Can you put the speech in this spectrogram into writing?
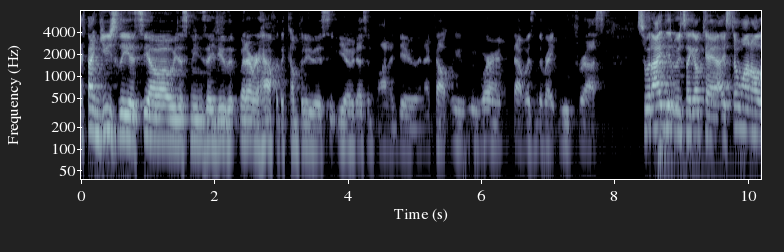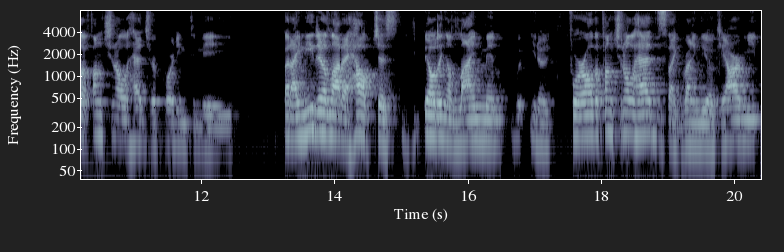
I find usually a COO just means they do whatever half of the company the CEO doesn't want to do, and I felt we, we weren't that wasn't the right move for us. So what I did was like, okay, I still want all the functional heads reporting to me, but I needed a lot of help just building alignment, you know, for all the functional heads, like running the OKR meet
